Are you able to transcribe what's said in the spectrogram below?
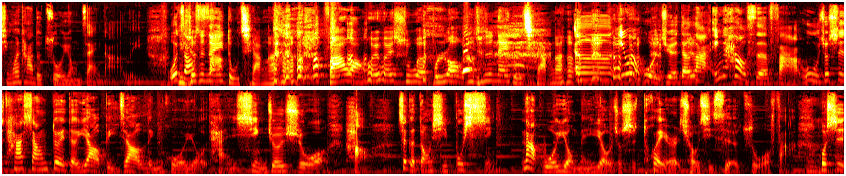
请问它的作用在哪里？我你就是那一堵墙啊！法网恢恢，疏而不漏，你就是那一堵墙啊！嗯、呃，因为我觉得啦，in house 的法务就是它相对的要比较灵活有弹性，就是说，好，这个东西不行，那我有没有就是退而求其次的做法，嗯、或是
